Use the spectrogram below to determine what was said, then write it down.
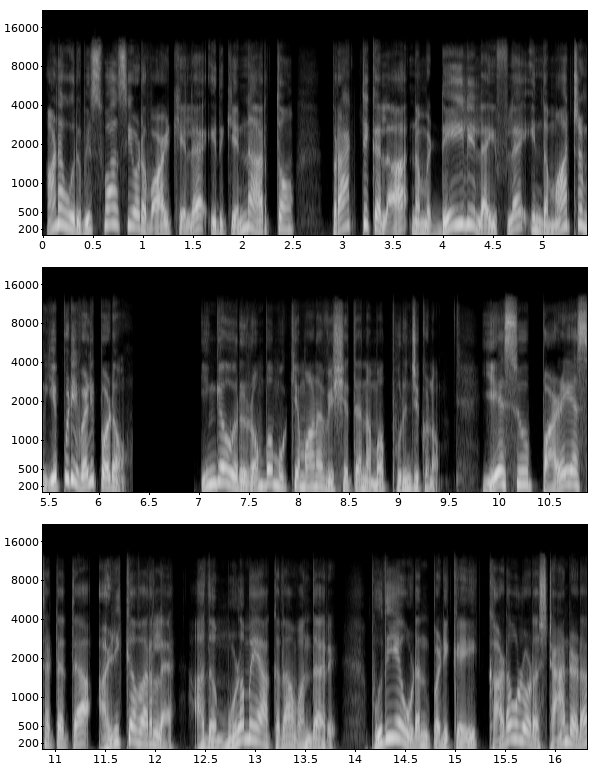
ஆனா ஒரு விசுவாசியோட வாழ்க்கையில இதுக்கு என்ன அர்த்தம்? பிராக்டிக்கலா நம்ம டெய்லி லைஃப்ல இந்த மாற்றம் எப்படி வெளிப்படும்? இங்க ஒரு ரொம்ப முக்கியமான விஷயத்த நம்ம புரிஞ்சுக்கணும். இயேசு பழைய சட்டத்தை அழிக்க வரல அத முழுமையாக்க தான் வந்தாரு. புதிய உடன்படிக்கை கடவுளோட ஸ்டாண்டர்டை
